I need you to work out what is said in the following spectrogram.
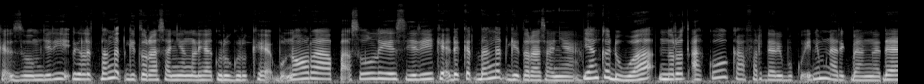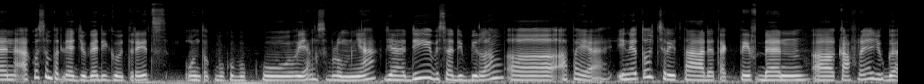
pakai zoom. Jadi relate banget gitu rasanya ngelihat guru-guru kayak Bu Nora Pak Sulis jadi kayak deket banget gitu rasanya. Yang kedua menurut aku cover dari buku ini menarik banget. Dan aku sempat lihat juga di Goodreads untuk buku-buku yang sebelumnya. Jadi bisa dibilang uh, apa ya ini tuh cerita detektif dan uh, covernya juga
